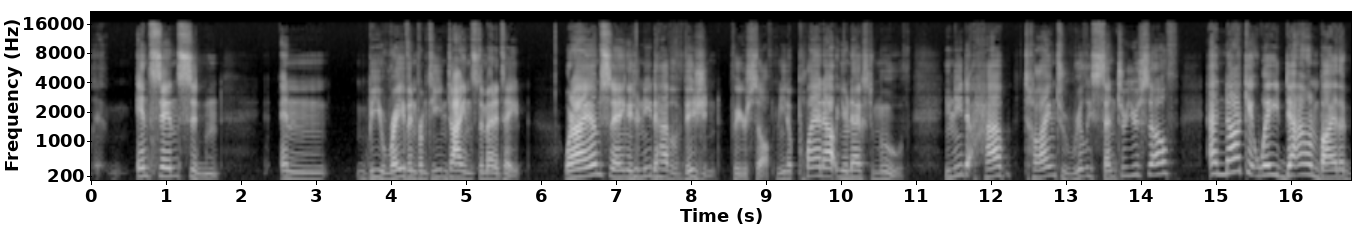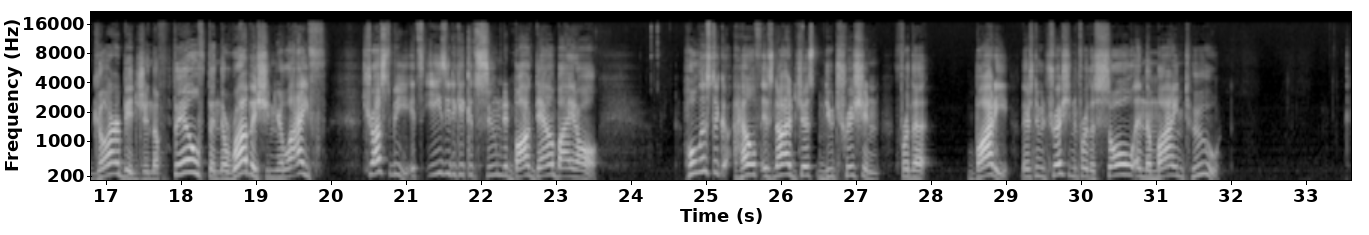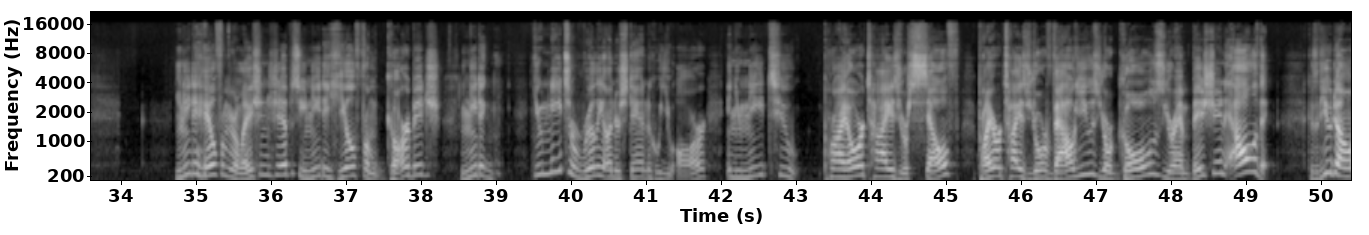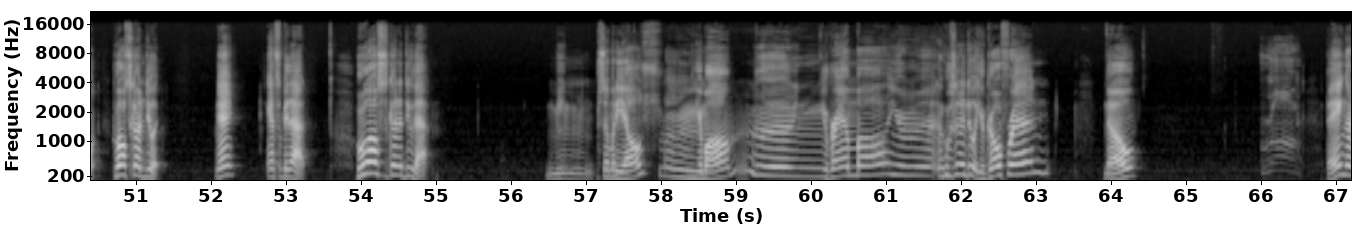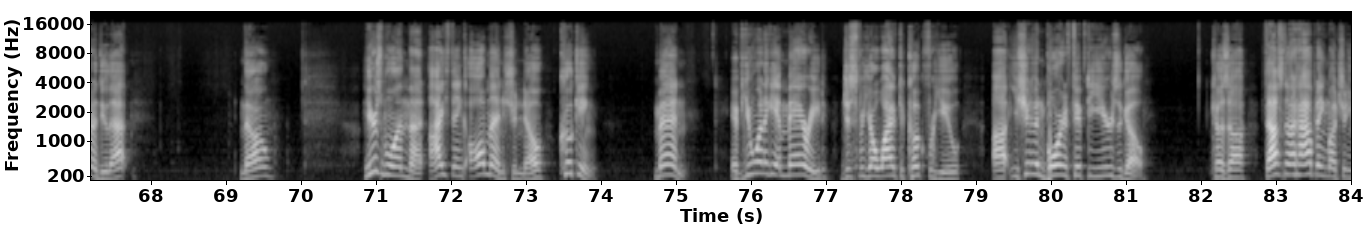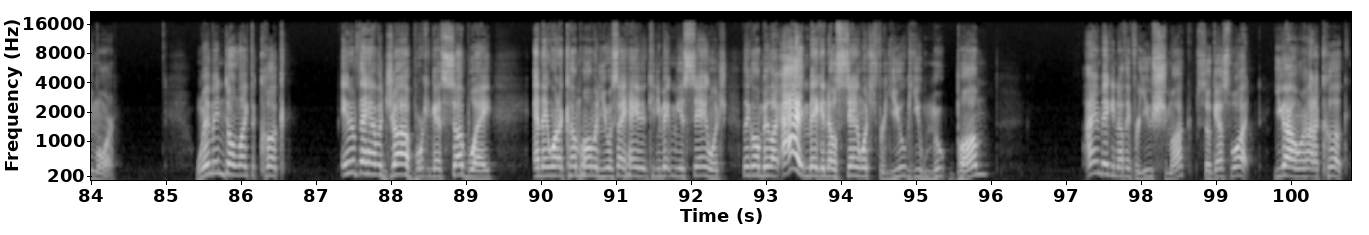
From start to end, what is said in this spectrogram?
incense and and be Raven from Teen Titans to meditate. What I am saying is you need to have a vision for yourself. You need to plan out your next move. You need to have time to really center yourself and not get weighed down by the garbage and the filth and the rubbish in your life. Trust me, it's easy to get consumed and bogged down by it all. Holistic health is not just nutrition for the body, there's nutrition for the soul and the mind too. You need to heal from relationships, you need to heal from garbage. You need to you need to really understand who you are and you need to prioritize yourself, prioritize your values, your goals, your ambition, all of it. Because if you don't, who else is going to do it? Eh? Answer me that. Who else is going to do that? Somebody else? Mm, Your mom? Uh, Your grandma? Your who's to do it? Your girlfriend? No. Wrong. They ain't gonna do that. No. Here's one that I think all men should know cooking. Men, if you want to get married just for your wife to cook for you, uh, you should have been born 50 years ago. Because uh, that's not happening much anymore. Women don't like to cook. Even if they have a job working at Subway and they want to come home and you say, hey, can you make me a sandwich? They're going to be like, I ain't making no sandwich for you, you mook bum. I ain't making nothing for you, schmuck. So guess what? You gotta learn how to cook.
